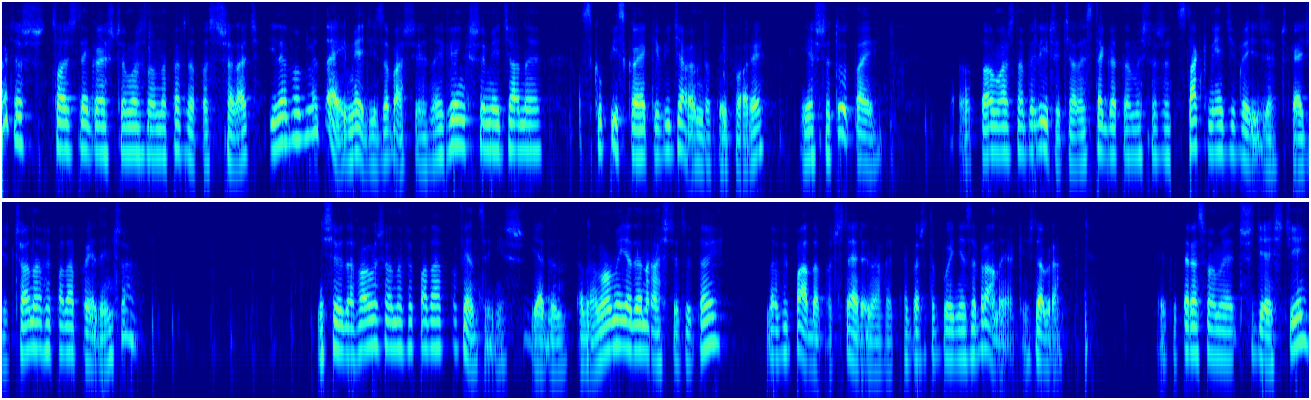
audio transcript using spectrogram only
Chociaż coś z niego jeszcze można na pewno postrzelać. Ile w ogóle tej miedzi? Zobaczcie, największe miedziane skupisko, jakie widziałem do tej pory. Jeszcze tutaj. No to można by liczyć, ale z tego to myślę, że stak miedzi wyjdzie. Czekajcie, czy ona wypada pojedynczo? Mi się wydawało, że ona wypada po więcej niż jeden. Dobra, mamy 11 tutaj. No wypada po 4 nawet. Chyba, że to były niezebrane jakieś. Dobra. To teraz mamy 30.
